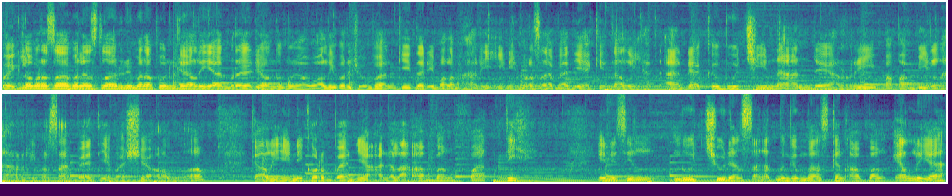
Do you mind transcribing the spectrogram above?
Baiklah para sahabat Leslar di mana pun kalian berada untuk mengawali perjumpaan kita di malam hari ini Persahabat ya. Kita lihat ada kebucinan dari Papa Bilar nih persahabat ya Masya Allah. Kali ini korbannya adalah Abang Fatih. Ini sih lucu dan sangat menggemaskan Abang El ya.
